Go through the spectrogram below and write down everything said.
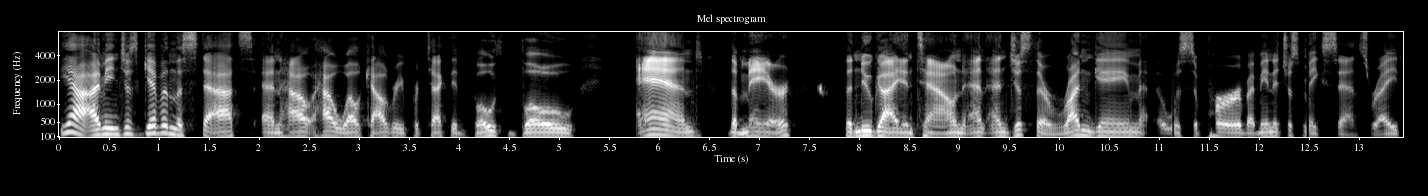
yeah, I mean, just given the stats and how how well Calgary protected both Bo and the mayor, the new guy in town, and and just their run game was superb. I mean, it just makes sense, right?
